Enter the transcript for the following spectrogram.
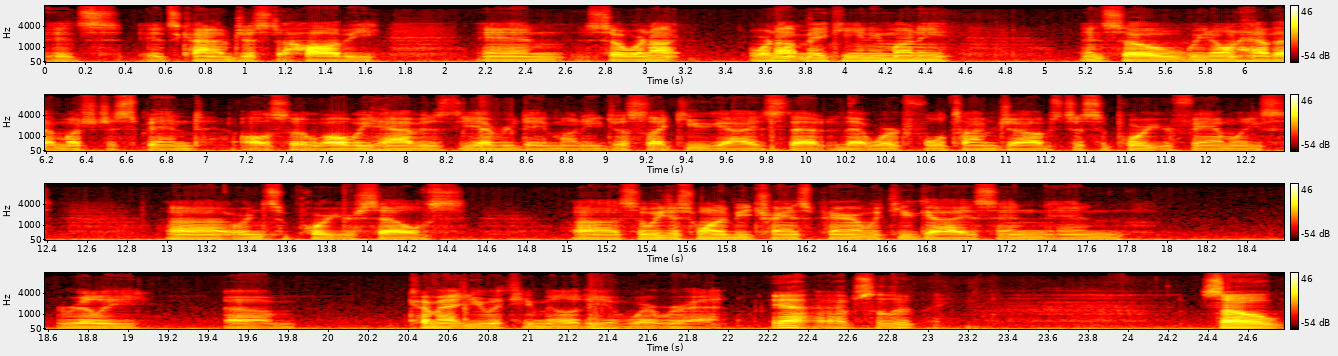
it's it's kind of just a hobby, and so we're not we're not making any money. and so we don't have that much to spend. Also, all we have is the everyday money, just like you guys that that work full time jobs to support your families uh, or and support yourselves. Uh, so we just want to be transparent with you guys and and really um, come at you with humility of where we're at. Yeah, absolutely. So,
